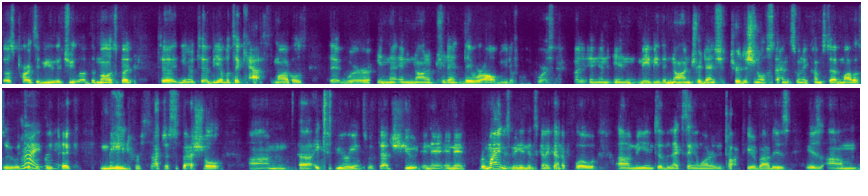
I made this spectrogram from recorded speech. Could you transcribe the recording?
those parts of you that you love the most. But to you know to be able to cast models that were in the in non traditional they were all beautiful, of course, but in in, in maybe the non traditional traditional sense when it comes to models we would right, typically right. pick, made for such a special um, uh, experience with that shoot, and it and it reminds me, and it's going to kind of flow um, me into the next thing I wanted to talk to you about is is um,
